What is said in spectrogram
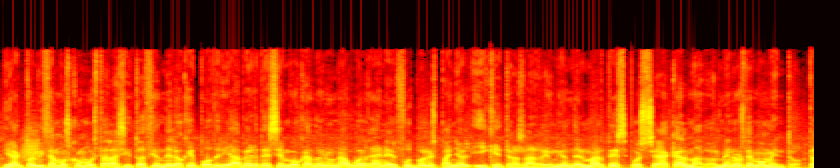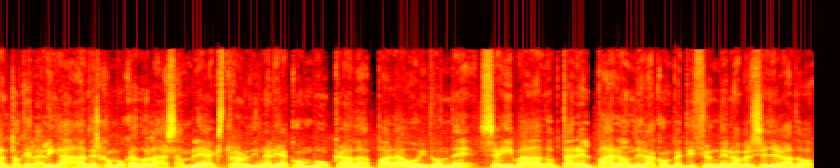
Y actualizamos cómo está la situación de lo que podría haber desembocado en una huelga en el fútbol español y que tras la reunión del martes pues se ha calmado, al menos de momento. Tanto que la liga ha desconvocado la asamblea extraordinaria convocada para hoy donde se iba a adoptar el parón de la competición de no haberse llegado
